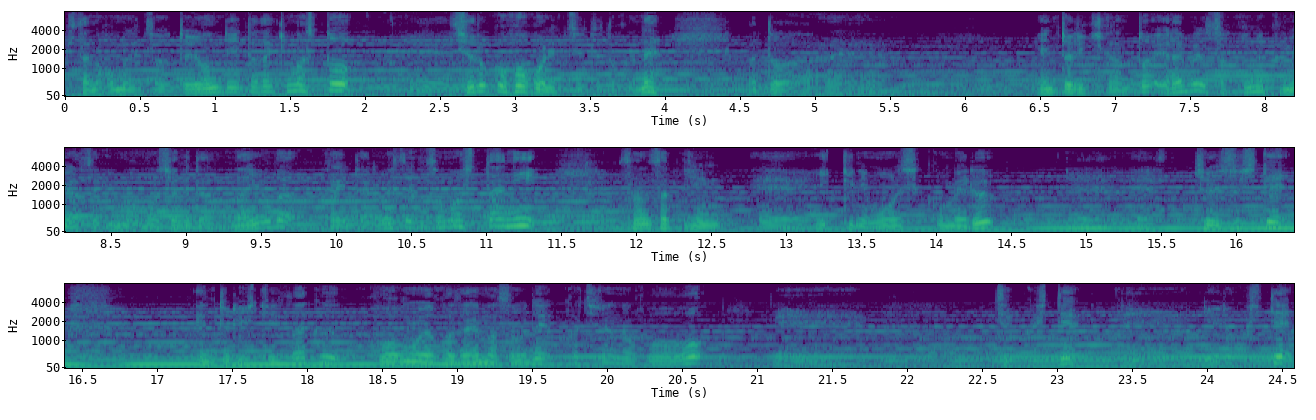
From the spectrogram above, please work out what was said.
ー、下の方までずっと読んでいただきますと、えー、収録方法についてとかねあとは、えー、エントリー期間と選べる作品の組み合わせ今申し上げた内容が書いてありましてその下に3作品、えー、一気に申し込める、えー、チョイスしてエントリーしていただくフォームがございますのでこちらの方を、えー、チェックして、えー、入力して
